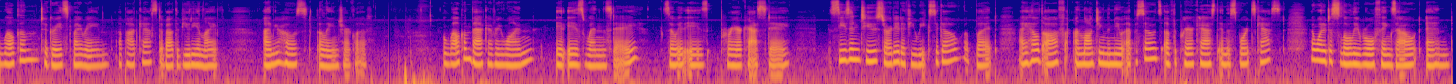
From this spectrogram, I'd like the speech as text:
Welcome to Graced by Rain, a podcast about the beauty in life. I'm your host, Elaine Sharcliffe. Welcome back, everyone. It is Wednesday, so it is Prayer Cast Day. Season two started a few weeks ago, but I held off on launching the new episodes of the Prayer Cast and the Sports Cast. I wanted to slowly roll things out and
